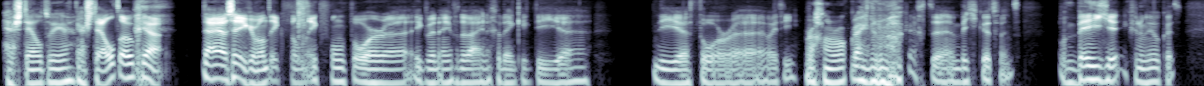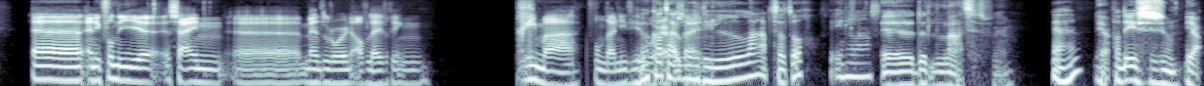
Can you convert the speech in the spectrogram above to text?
Hersteld weer. hersteld ook, ja. nou ja, zeker. Want ik vond, ik vond Thor... ik ben een van de weinigen, denk ik, die, die eh, Thor... eh hoe heet die? Ragnarok. Ragnarok echt eh, een beetje kut vindt. Of een beetje. Ik vind hem heel kut. Eh, en ik vond die, zijn eh Mandalorian aflevering prima. Ik vond daar niet heel Welke had erg ook weer die laatste, toch? De ene laatste? Eh, de laatste is van hem. Ja, hè? Ja. Van het eerste seizoen. Ja,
